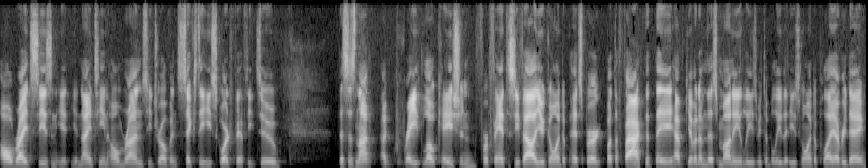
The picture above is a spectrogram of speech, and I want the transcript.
all right season. He had 19 home runs. He drove in 60. He scored 52. This is not a great location for fantasy value going to Pittsburgh, but the fact that they have given him this money leads me to believe that he's going to play every day.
